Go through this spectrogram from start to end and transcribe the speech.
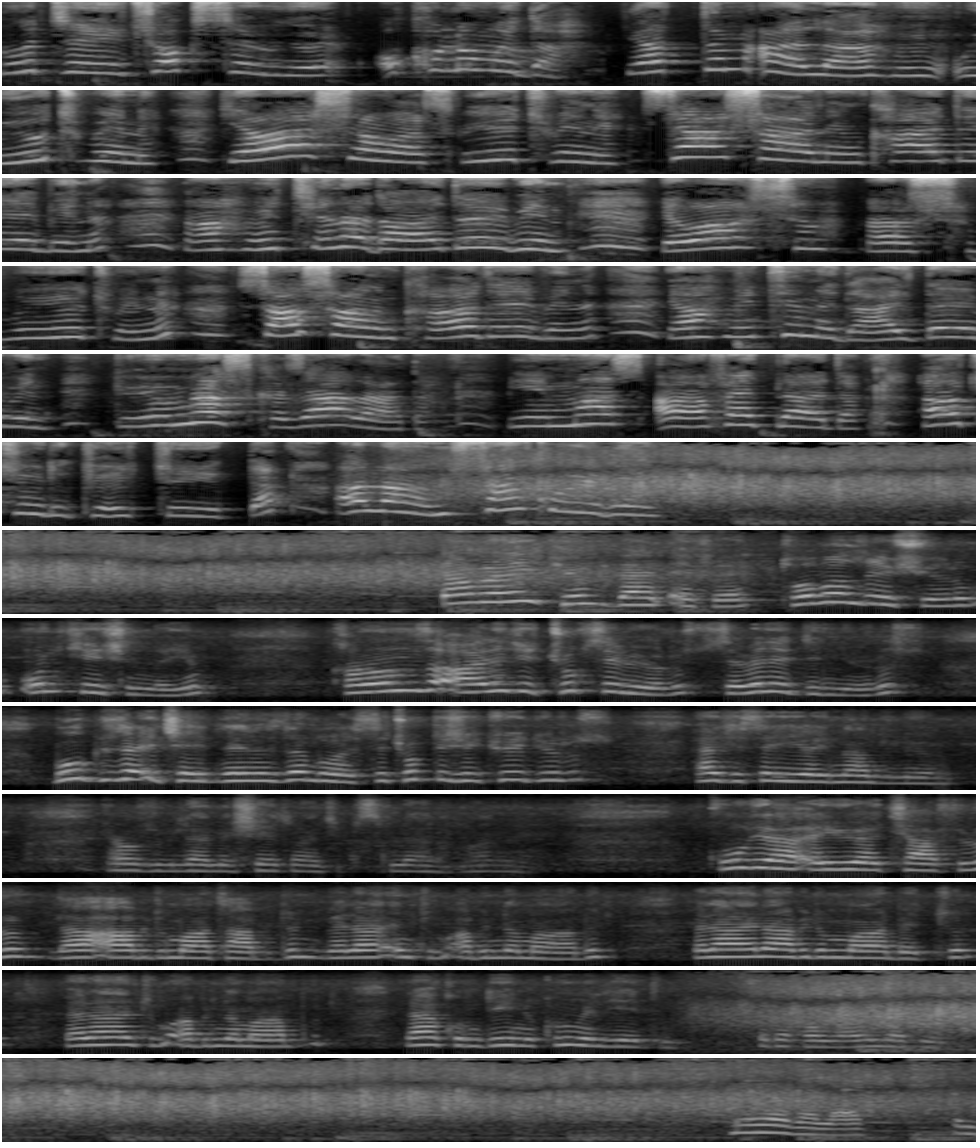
Buca'yı çok seviyorum. Okulumu da. Yattım Allah'ım uyut beni. Yavaş yavaş büyüt beni. Sağ salim kaydır beni. Rahmetine daydır beni. Yavaş yavaş büyüt beni. Sağ salim kaydır beni. Rahmetine daydır beni. Görünmez kazalardan. Bilmez afetlerden. Her türlü kötülükten. Allah'ım sen koru beni. Selamünaleyküm ben Efe. Torbalı'da yaşıyorum. 12 yaşındayım. Kanalınızı ailece çok seviyoruz. Severek dinliyoruz. Bu güzel içeriklerinizden dolayı size çok teşekkür ediyoruz. Herkese iyi yayınlar diliyorum. Euzubillahimineşşeytanirracim. Bismillahirrahmanirrahim. Kul ya eyyühel kafirun la abidu ma tabidun ve la entum abinne ma abid ve la ene abidun ma abettun ve la entum abinne ma abud lakum dinukum veliyedim. Sadakallahu azim. Merhabalar.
